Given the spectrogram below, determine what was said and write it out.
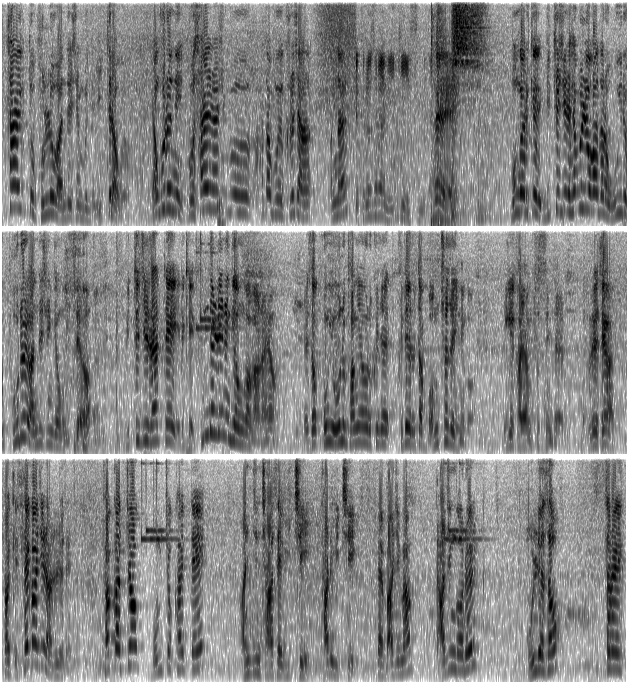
스트라이크도 볼로 만드시는 분들이 있더라고요. 양프로님 뭐 사연 하시고 하다 보면 그러지 않, 않나요? 그런 사람이 있긴 있습니다. 네. 뭔가 이렇게 미트질을 해보려고 하다가 오히려 볼을 만드시는 경우 있어요. 미트질을 할 때 이렇게 흔들리는 경우가 많아요. 그래서 공이 오는 방향으로 그냥 그대로 딱 멈춰져 있는 거. 이게 가장 좋습니다, 여러분. 그래서 제가 정확히 세 가지를 알려드립니다. 바깥쪽, 몸쪽 할 때 앉은 자세 위치, 다리 위치. 마지막 낮은 거를 올려서 스트라이크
